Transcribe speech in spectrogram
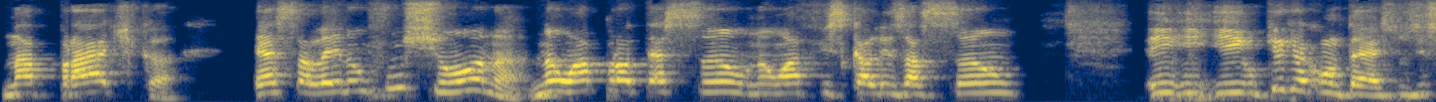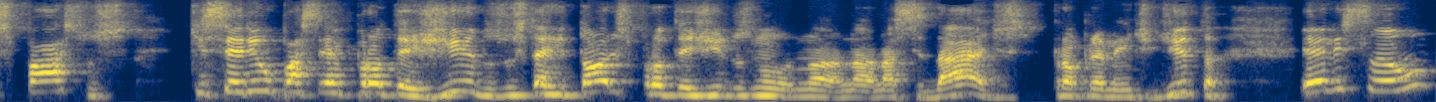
Na prática, essa lei não funciona. Não há proteção, não há fiscalização. E, e, e o que, que acontece? Os espaços que seriam para ser protegidos, os territórios protegidos no, na, nas cidades, propriamente dita, eles são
